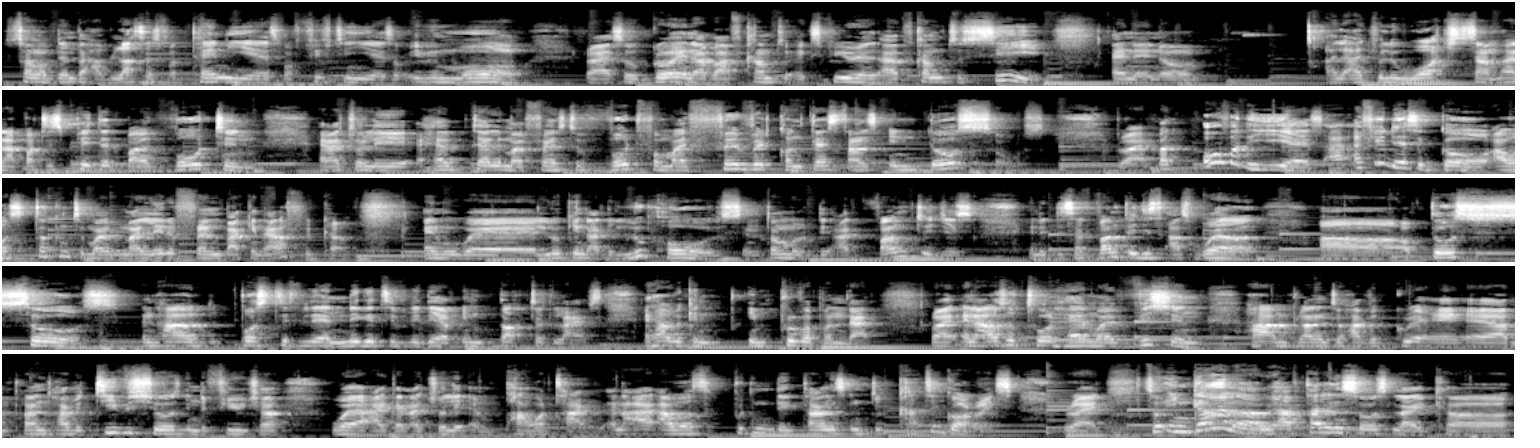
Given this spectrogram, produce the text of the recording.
some of them that have lasted for 10 years, for 15 years, or even more, right? So growing up, I've come to experience, I've come to see, and you know, I actually watched some and I participated by voting and actually helped telling my friends to vote for my favorite contestants in those shows right? But over the years, a, few days ago, I was talking to my, my little friend back in Africa, and we were looking at the loopholes in terms of the advantages and the disadvantages as well uh, of those shows and how positively and negatively they have impacted lives and how we can improve upon that, right? And I also told her my vision, how I'm planning to have a great, uh, I'm planning to have a TV shows in the future where I can actually empower talent. And I, I was putting the talents into categories, right? So in Ghana, we have talent shows like uh,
